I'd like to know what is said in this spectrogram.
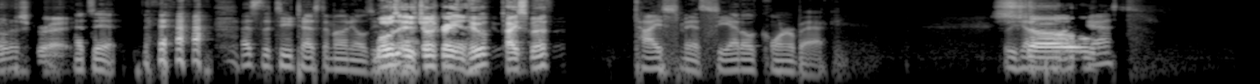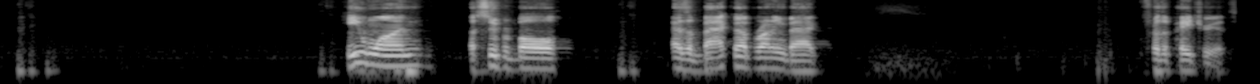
Jonas Gray. That's it. That's the two testimonials. What was it? It was Jonas Gray and who? Tye Smith. Tye Smith, Seattle cornerback. So he's got a So he won a Super Bowl as a backup running back for the Patriots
